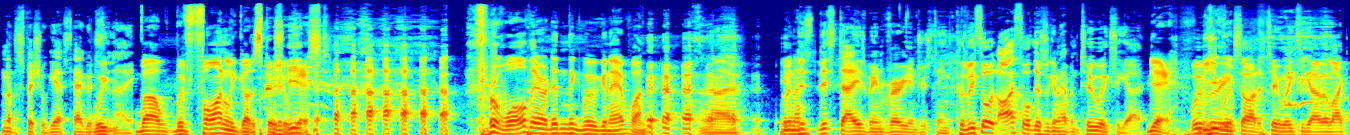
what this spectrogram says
another special guest. How good's We, today? well, we've finally got a special guest. For a while there, I didn't think we were going to have one. No. You know? this, this day has been very interesting because we thought I thought this was going to happen two weeks ago. Yeah. we were very were- excited two weeks ago. We're like,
